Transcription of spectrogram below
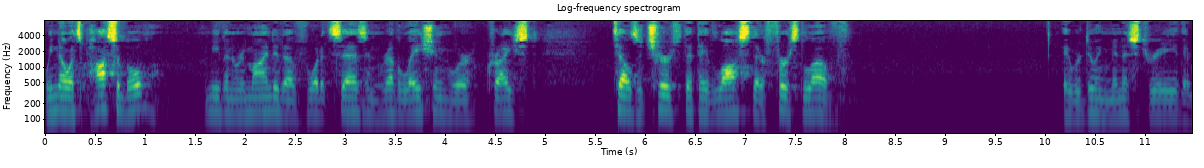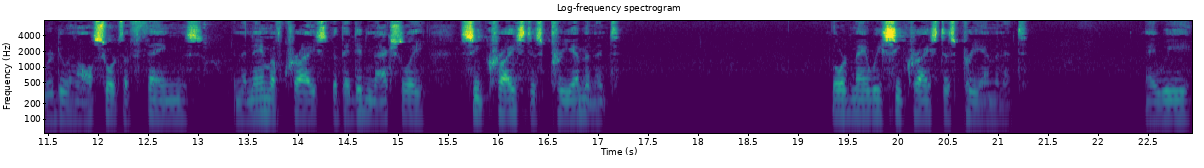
We know it's possible. I'm even reminded of what it says in Revelation where Christ tells a church that they've lost their first love. They were doing ministry, they were doing all sorts of things in the name of Christ, but they didn't actually see Christ as preeminent. Lord, may we see Christ as preeminent. May we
